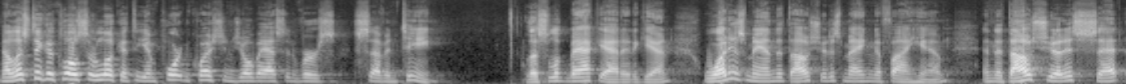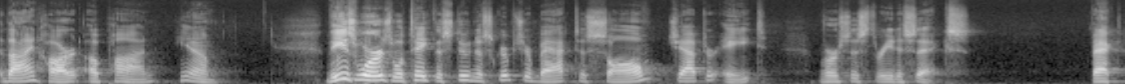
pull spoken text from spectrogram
Now let's take a closer look at the important question Job asked in verse 17. Let's look back at it again. What is man that thou shouldest magnify him, and that thou shouldest set thine heart upon him? These words will take the student of Scripture back to Psalm chapter 8, verses 3 to 6. In fact,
